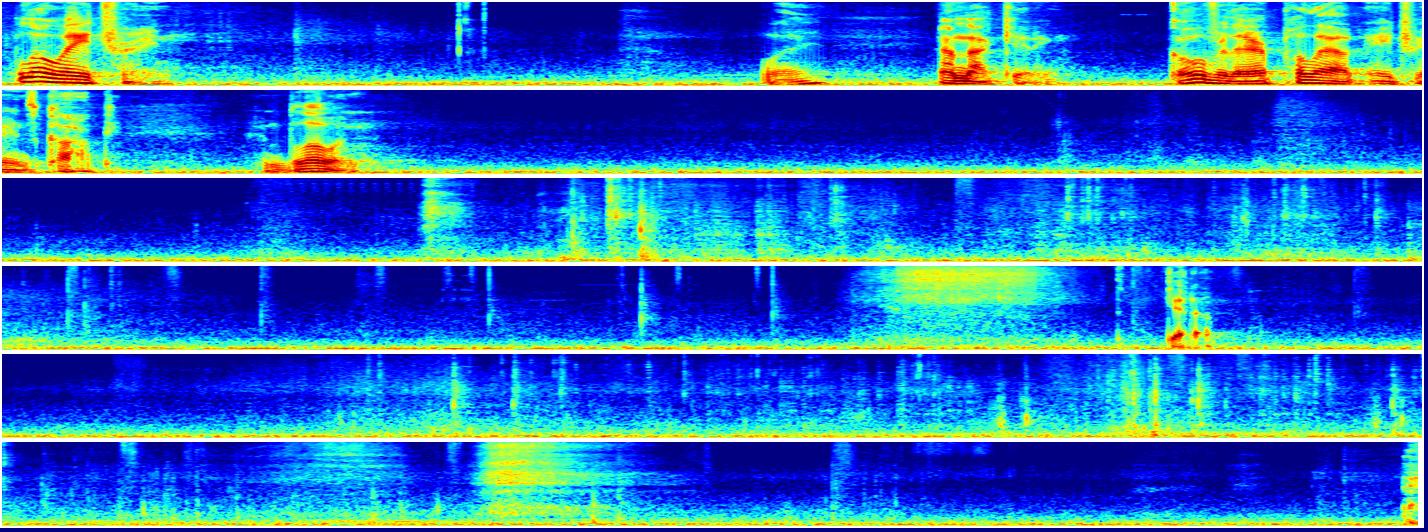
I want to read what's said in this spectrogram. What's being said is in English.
Blow A-Train. What? I'm not kidding. Go over there, pull out A-Train's cock, and blow him. Get up.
